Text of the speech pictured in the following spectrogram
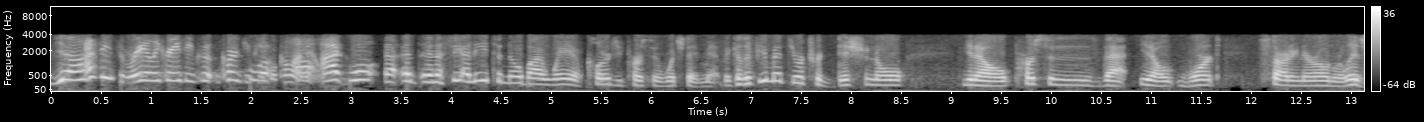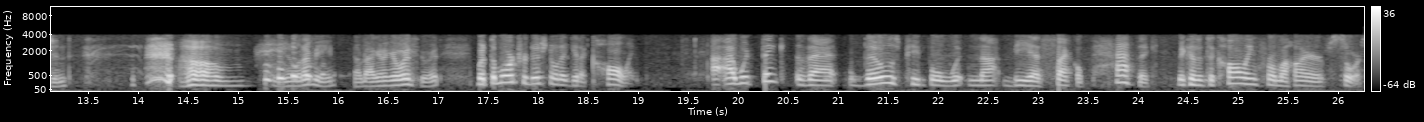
Yeah. I've seen some really crazy cl- clergy people. Come on now. I, I well, uh, and, and I see. I need to know by way of clergy person which they meant because if you meant your traditional, you know, persons that you know weren't starting their own religion, um, you know what I mean. I'm not going to go into it, but the more traditional that get a calling, I, I would think that those people would not be as psychopathic because it's a calling from a higher source.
